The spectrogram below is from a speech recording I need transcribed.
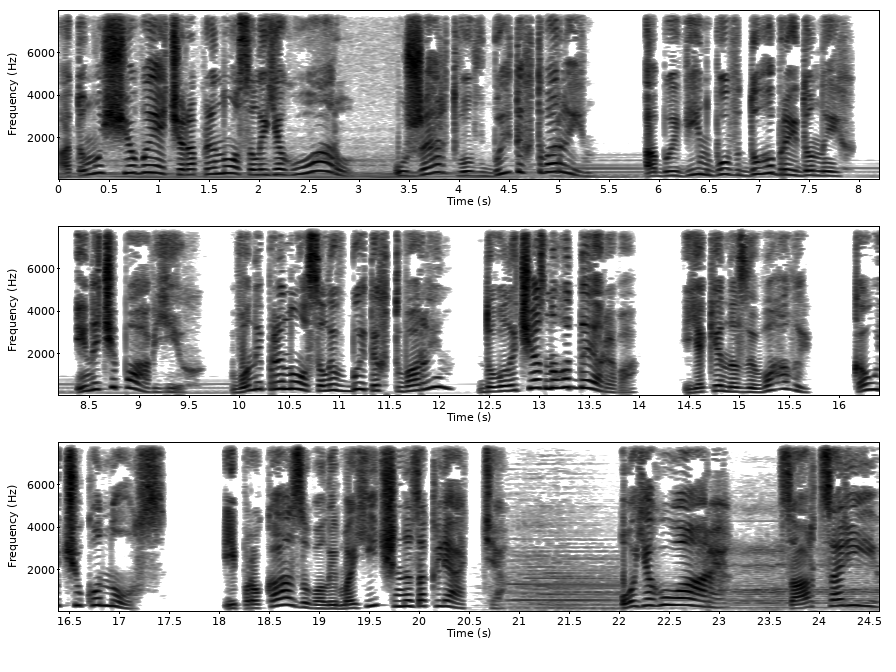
а тому щовечора приносили ягуару у жертву вбитих тварин, аби він був добрий до них і не чіпав їх. Вони приносили вбитих тварин до величезного дерева, яке називали каучуконос, і проказували магічне закляття. О ягуаре, цар царів,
